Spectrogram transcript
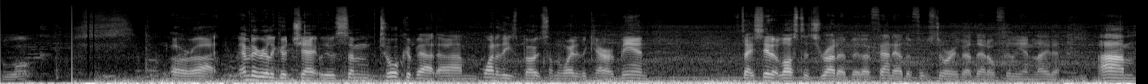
to walk. All right, having a really good chat. There was some talk about um, one of these boats on the way to the Caribbean. They said it lost its rudder, but I found out the full story about that. I'll fill you in later. Um,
